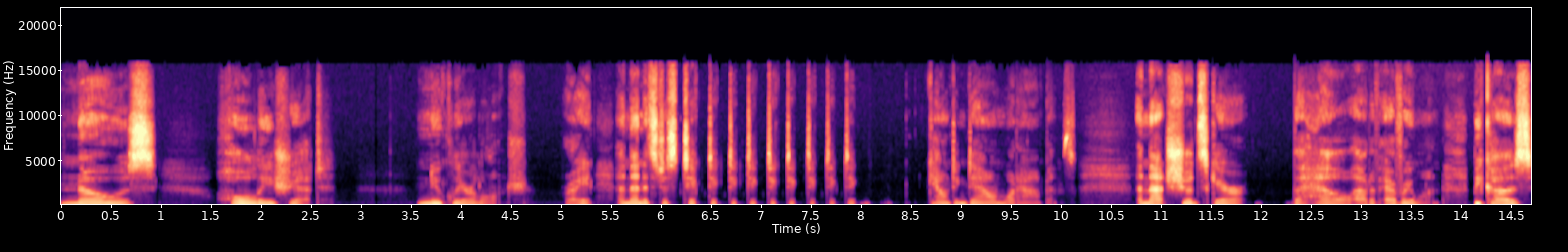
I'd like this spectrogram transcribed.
knows, holy shit, nuclear launch, right? And then it's just tick, tick, tick, tick, tick, tick, tick, tick, tick, counting down what happens. And that should scare the hell out of everyone because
